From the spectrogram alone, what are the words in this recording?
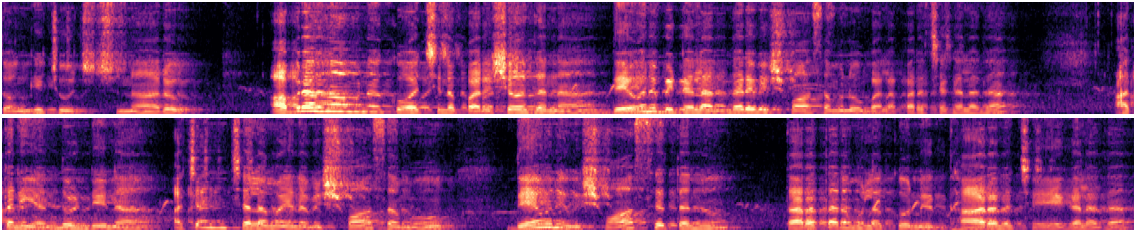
తొంగి చూచుచున్నారు. అబ్రహామునకు వచ్చిన పరిశోధన దేవుని బిడ్డలందరి విశ్వాసమును బలపరచగలదా? అతని ఎందుండిన అచంచలమైన విశ్వాసము దేవుని విశ్వాస్యతను తరతరములకు నిర్ధారణ చేయగలదా?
